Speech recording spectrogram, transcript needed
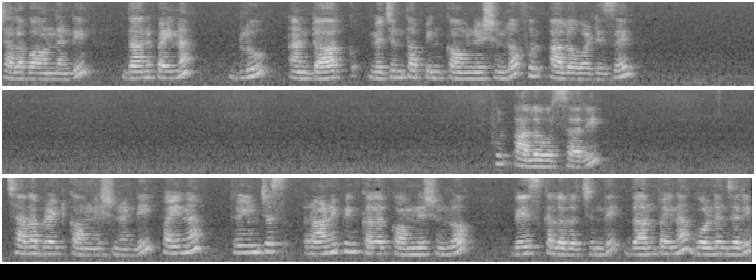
చాలా బాగుందండి. దానిపైన blue and dark magenta pink కాంబినేషన్లో full all over design. Full all over sari. చాలా బ్రైట్ కాంబినేషన్ అండి. పైన three inches rani pink colour కాంబినేషన్లో బేస్ కలర్ వచ్చింది. దానిపైన గోల్డెన్ జరీ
